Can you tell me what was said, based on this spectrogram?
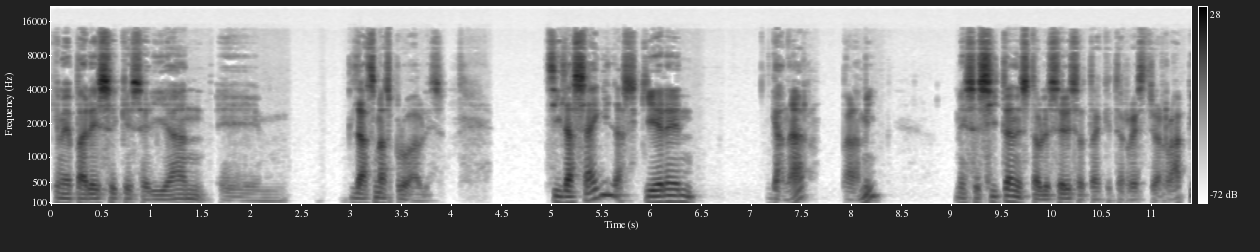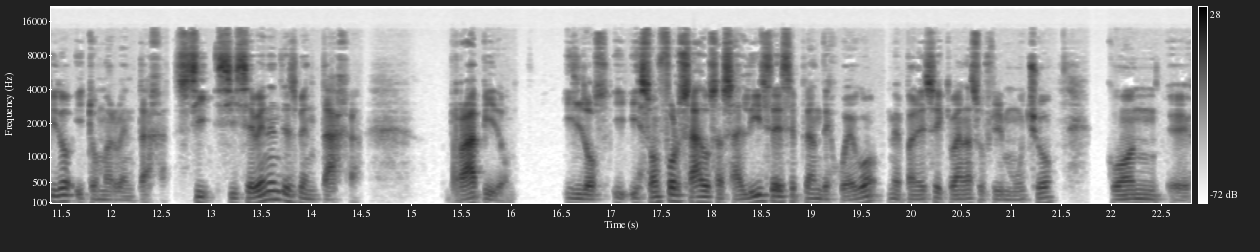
que me parece que serían em, las más probables. Si las águilas quieren ganar, para mí, necesitan establecer ese ataque terrestre rápido y tomar ventaja. Si, si se ven en desventaja rápido y, los, y, son forzados a salirse de ese plan de juego, me parece que van a sufrir mucho con eh,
